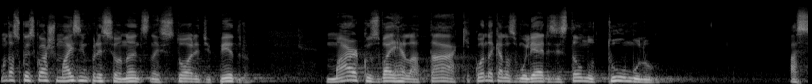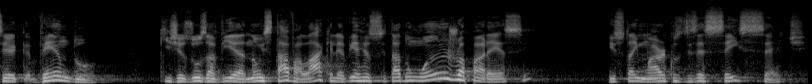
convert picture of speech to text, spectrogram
Uma das coisas que eu acho mais impressionantes na história de Pedro Marcos vai relatar que quando aquelas mulheres estão no túmulo, acerca, vendo que Jesus havia não estava lá, que ele havia ressuscitado, um anjo aparece. Isso está em Marcos 16, 7.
